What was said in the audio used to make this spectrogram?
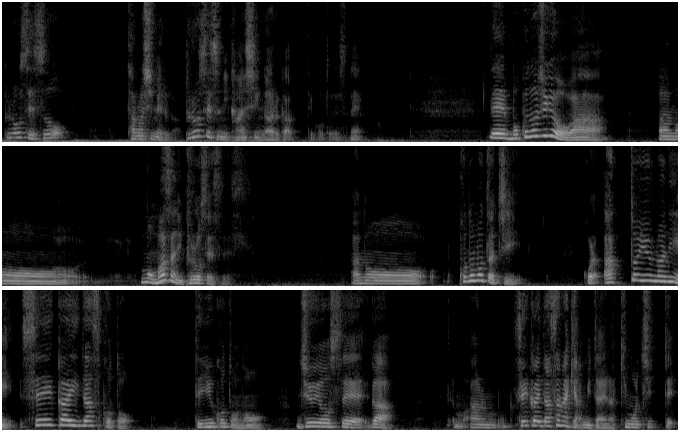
プロセスを楽しめるか、プロセスに関心があるかってことですね。で、僕の授業は、あのもうまさにプロセスです。あの子供たち、これあっという間に正解出すことっていうことの重要性が、あの正解出さなきゃみたいな気持ちって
